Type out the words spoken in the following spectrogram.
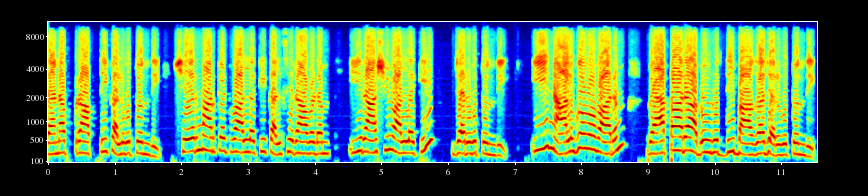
ధన ప్రాప్తి కలుగుతుంది. షేర్ మార్కెట్ వాళ్ళకి కలిసి రావడం ఈ రాశి వాళ్ళకి జరుగుతుంది. ఈ నాలుగవ వారం వ్యాపార అభివృద్ధి బాగా జరుగుతుంది.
